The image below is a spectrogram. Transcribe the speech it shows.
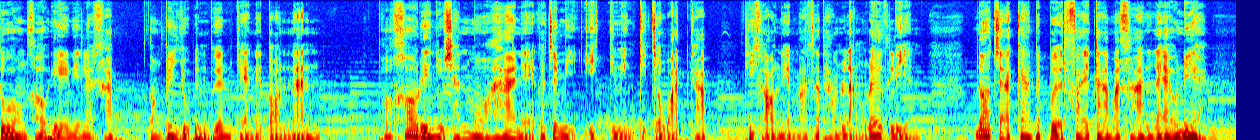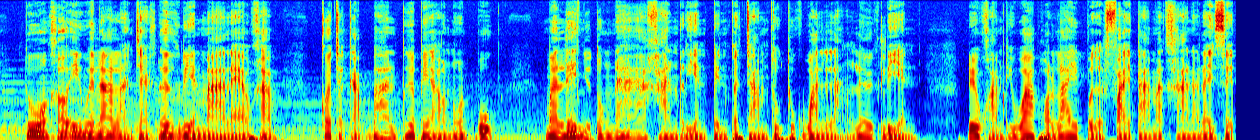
ตัวของเขาเองนี่แหละครับ ต้องไปอยู่เป็นเพื่อนแกในตอนนั้นพอเข้าเรียนอยู่ชั้นม .5 เนี่ยก็จะมีอีกหนึ่งกิจวัตรครับ ที่เขาเนี่ยมักจะทำหลังเลิกเรียน นอกจากการไปเปิดไฟตามอาคารแล้วเนี่ยตัวของเขาเองเวลาหลังจากเลิกเรียนมาแล้วครับ ก็จะกลับบ้านเพื่อไปเอาโน้ตบุ๊กมาเล่นอยู่ตรงหน้าอาคารเรียนเป็นประจำทุกๆวันหลังเลิกเรียน ด้วยความที่ว่าพอไล่เปิดไฟตามอาคารอะไรเสร็จ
